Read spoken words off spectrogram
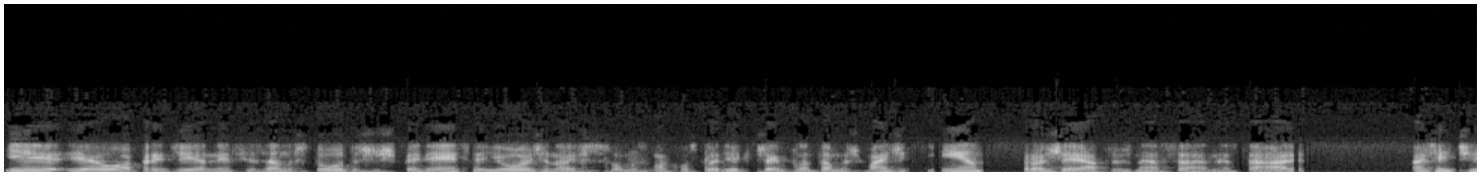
E eu aprendi nesses anos todos de experiência, e hoje nós somos uma consultoria que já implantamos mais de 500 projetos nessa, nessa área. A gente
